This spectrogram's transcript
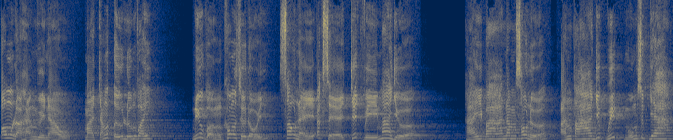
Ông là hạng người nào Mà chẳng tự lương vay? Nếu vẫn không sửa đổi, Sau này ắt sẽ chết vì ma dừa. Hai, ba năm sau nữa, Anh ta dứt quyết muốn xuất gia.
